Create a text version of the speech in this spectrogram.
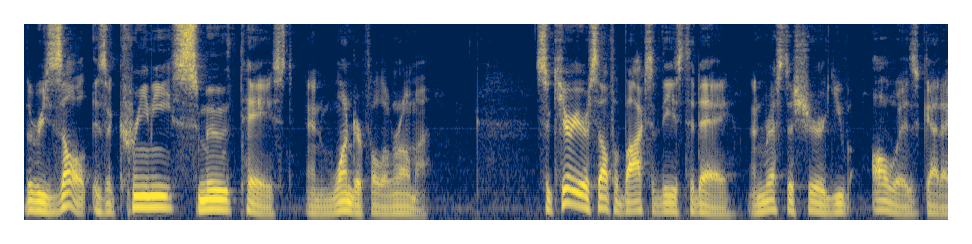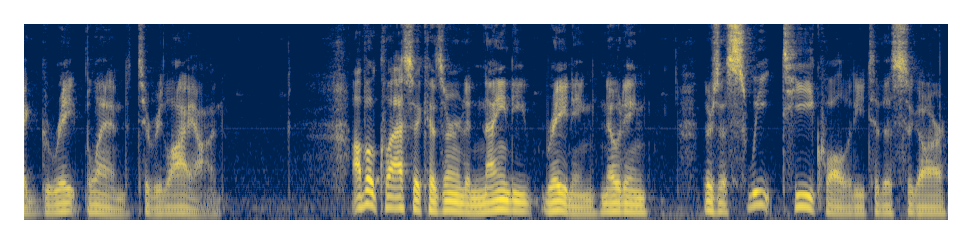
The result is a creamy, smooth taste and wonderful aroma. Secure yourself a box of these today, and rest assured you've always got a great blend to rely on. Avo Classic has earned a 90 rating, noting there's a sweet tea quality to this cigar,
